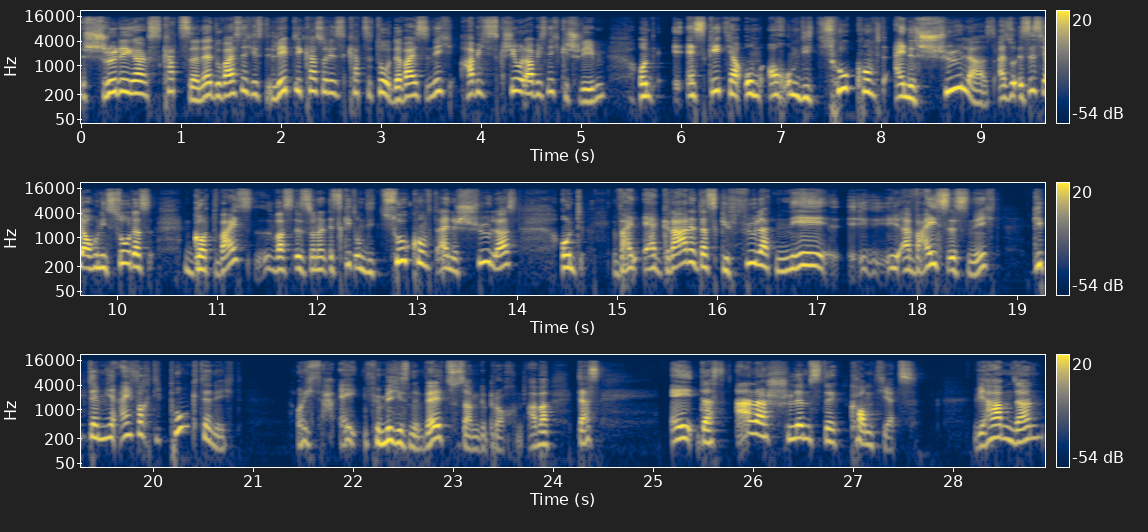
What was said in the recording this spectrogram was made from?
Schrödingers Katze, ne? Du weißt nicht, ist, lebt die Katze oder ist die Katze tot? Der weiß nicht, habe ich es geschrieben oder habe ich es nicht geschrieben? Und es geht ja um auch um die Zukunft eines Schülers. Also es ist ja auch nicht so, dass Gott weiß, was ist, sondern es geht um die Zukunft eines Schülers. Und weil er gerade das Gefühl hat, nee, er weiß es nicht, gibt er mir einfach die Punkte nicht. Und ich sage, ey, für mich ist eine Welt zusammengebrochen. Aber das, ey, das Allerschlimmste kommt jetzt. Wir haben dann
